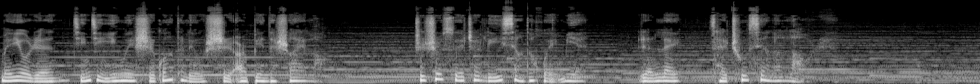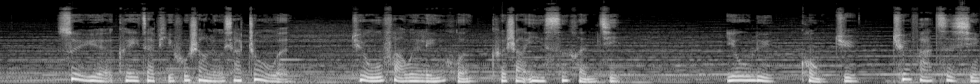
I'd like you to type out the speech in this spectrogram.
没有人仅仅因为时光的流逝而变得衰老，只是随着理想的毁灭，人类才出现了老。岁月可以在皮肤上留下皱纹，却无法为灵魂刻上一丝痕迹。忧虑、恐惧、缺乏自信，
